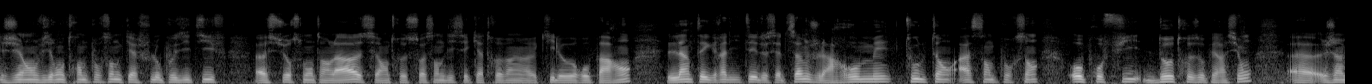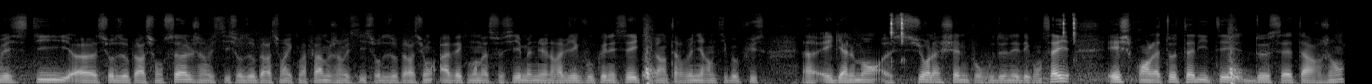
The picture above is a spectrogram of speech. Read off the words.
J'ai environ 30% de cash flow positif sur ce montant-là, c'est entre 70 et 80 kg euros par an. L'intégralité de cette somme, je la remets tout le temps à 100% au profit d'autres opérations. j'investis sur des opérations seules, j'investis sur des opérations avec ma femme, j'investis sur des opérations avec mon associé Emmanuel Ravier que vous connaissez, qui va intervenir un petit peu plus également sur la chaîne pour vous donner des conseils. Et je prends la totalité de cet argent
